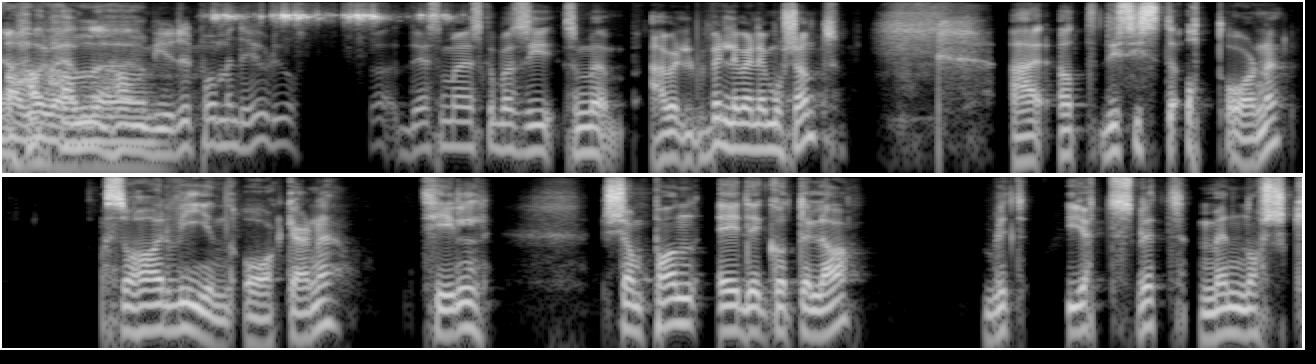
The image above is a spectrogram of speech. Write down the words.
han, han, han eh, bjuder på, men det gjør du også. Det som jeg skal bare si, som er veld, veldig, veldig morsomt, er at de siste åtte årene så har vinåkerne til Champagne et de Cotelat blitt gjødslet med norsk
